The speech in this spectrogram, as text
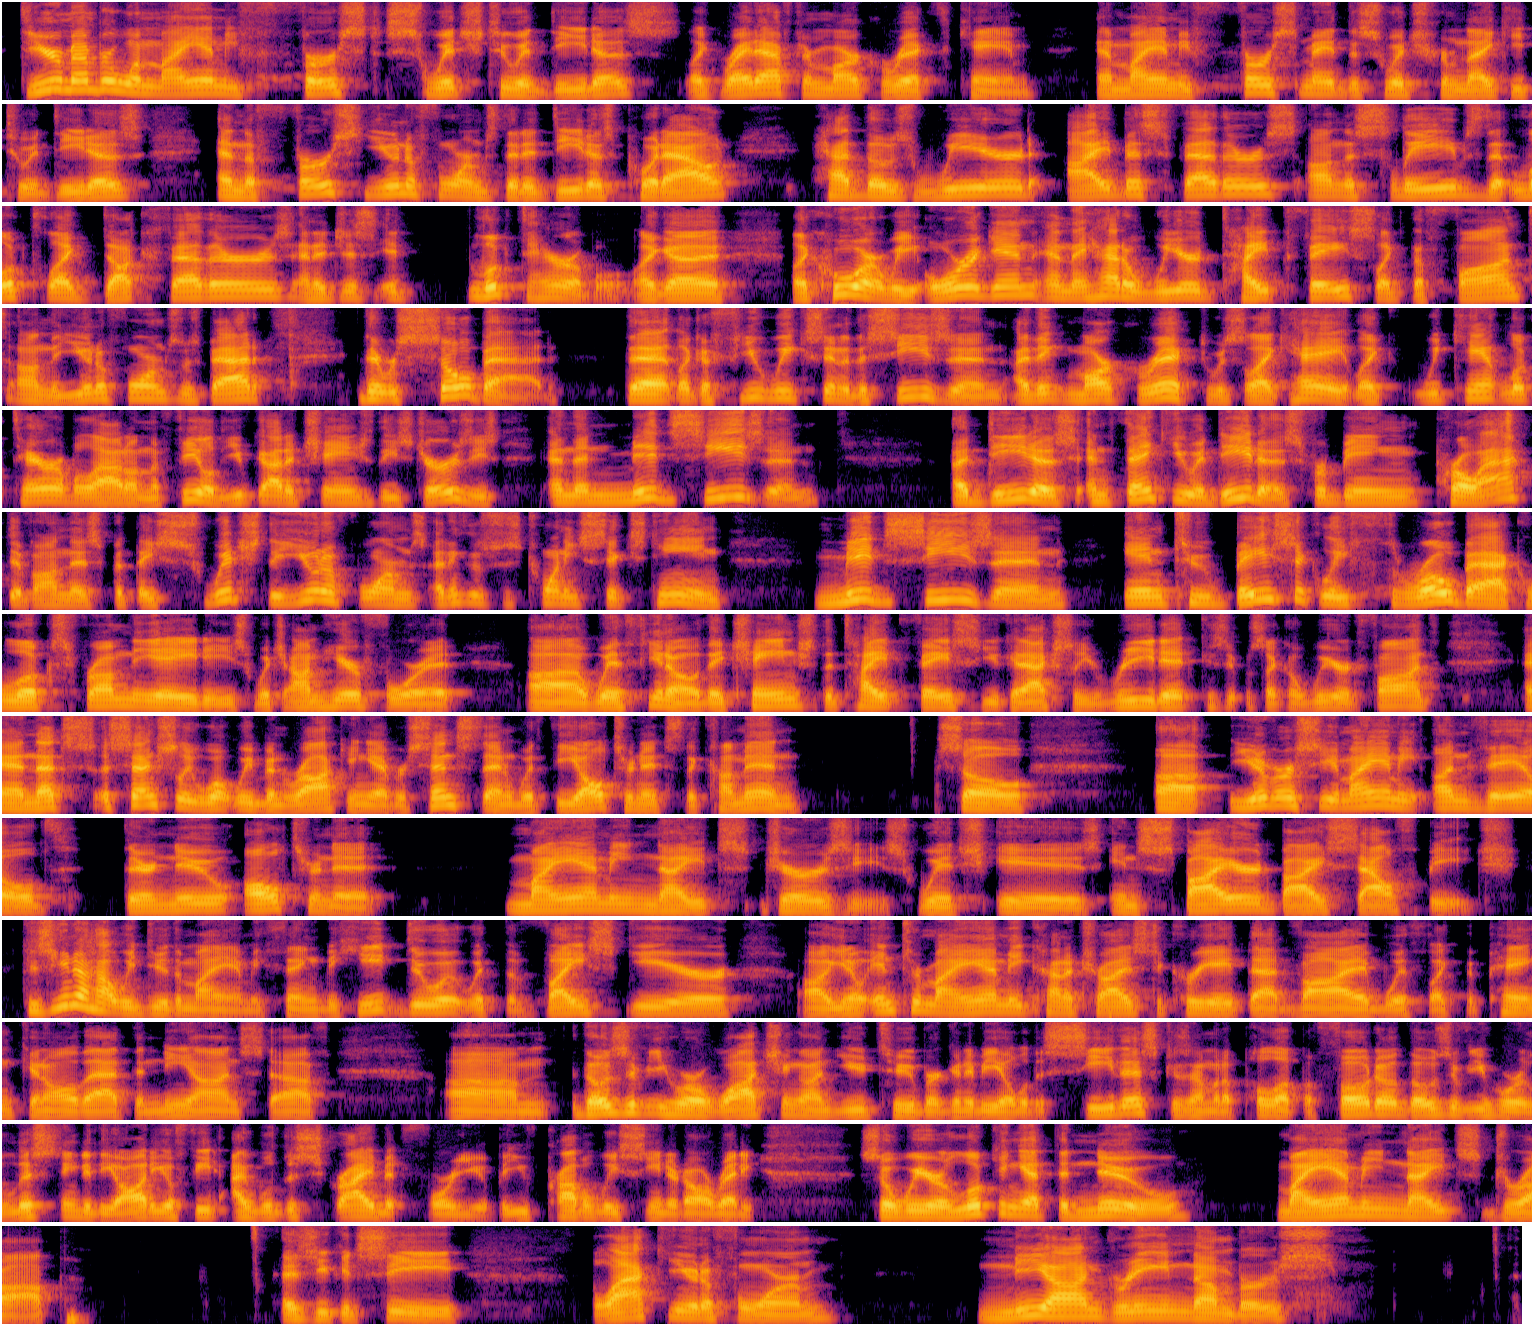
do you remember when Miami first switched to Adidas, like right after Mark Richt came, and Miami first made the switch from Nike to Adidas? And the first uniforms that Adidas put out had those weird ibis feathers on the sleeves that looked like duck feathers, and it just it looked terrible. Like uh, like who are we? Oregon, and they had a weird typeface, like the font on the uniforms was bad. They were so bad that like a few weeks into the season, I think Mark Richt was like, "Hey, like we can't look terrible out on the field. You've got to change these jerseys." And then mid-season, Adidas and thank you Adidas for being proactive on this, but they switched the uniforms. I think this was 2016 mid-season into basically throwback looks from the 80s, which I'm here for it. Uh, with you know, they changed the typeface so you could actually read it because it was like a weird font and that's essentially what we've been rocking ever since then with the alternates that come in. So, uh, University of Miami unveiled their new alternate Miami Nights jerseys, which is inspired by South Beach. Because you know how we do the Miami thing. The Heat do it with the Vice gear. Uh, you know, Inter Miami kind of tries to create that vibe with like the pink and all that, the neon stuff. Um, those of you who are watching on YouTube are going to be able to see this because I'm going to pull up a photo. Those of you who are listening to the audio feed, I will describe it for you, but you've probably seen it already. So we are looking at the new Miami Nights drop. As you can see, black uniform, neon green numbers.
